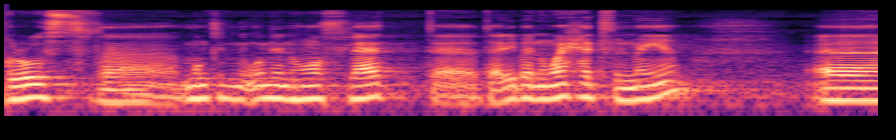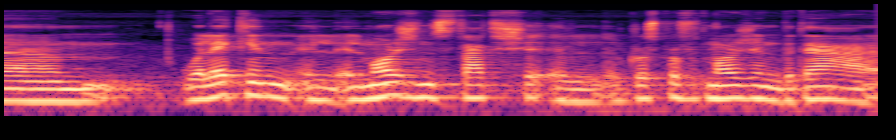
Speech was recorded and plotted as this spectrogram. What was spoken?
growth ممكن نقول إن هو flat تقريبا واحد في المية. ولكن ال margins بتاعت ال gross profit margin بتاع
